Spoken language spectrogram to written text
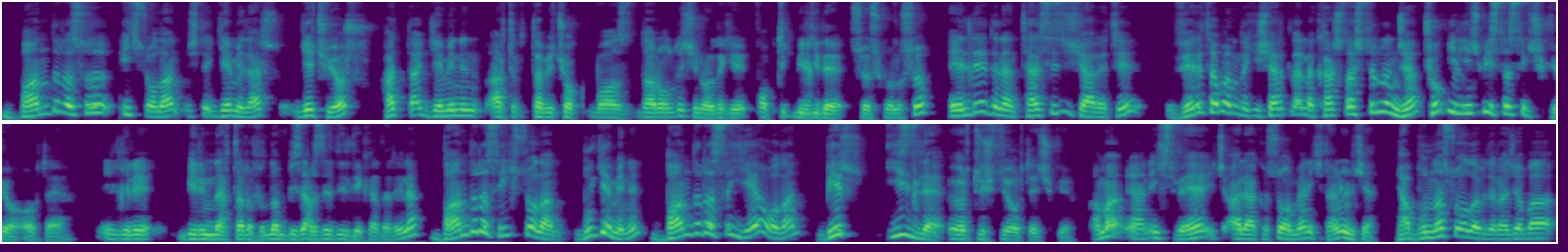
Bandırası X olan işte gemiler geçiyor. Hatta geminin artık tabii çok boğaz dar olduğu için oradaki optik bilgi de söz konusu. Elde edilen telsiz işareti veri tabanındaki işaretlerle karşılaştırılınca çok ilginç bir istatistik çıkıyor ortaya. İlgili birimler tarafından bize arz edildiği kadarıyla. Bandırası X olan bu geminin bandırası Y olan bir izle örtüştüğü ortaya çıkıyor. Ama yani X ve hiç alakası olmayan iki tane ülke. Ya bu nasıl olabilir acaba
